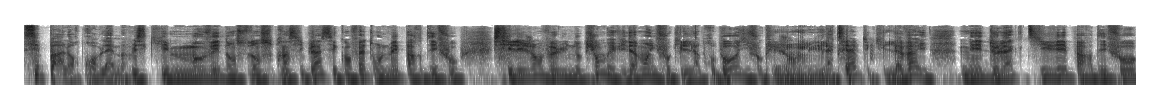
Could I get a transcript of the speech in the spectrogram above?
c'est pas leur problème. Mais ce qui est mauvais dans ce, dans ce principe-là, c'est qu'en fait, on le met par défaut. Si les gens veulent une option, bah, évidemment, il faut qu'ils la proposent, il faut que les gens l'acceptent et qu'ils la veuillent. Mais de l'activer par défaut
